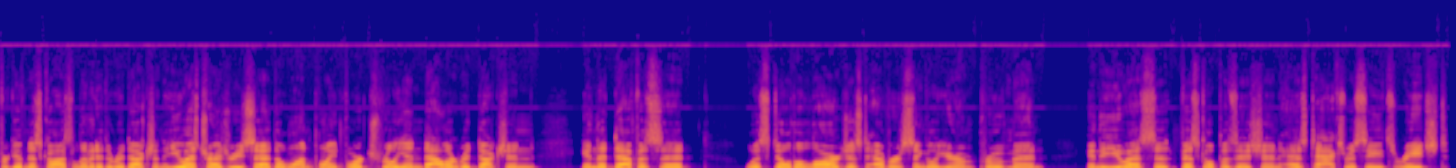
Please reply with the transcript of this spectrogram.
forgiveness costs limited the reduction. The U.S. Treasury said the $1.4 trillion reduction in the deficit was still the largest ever single year improvement in the U.S. fiscal position as tax receipts reached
